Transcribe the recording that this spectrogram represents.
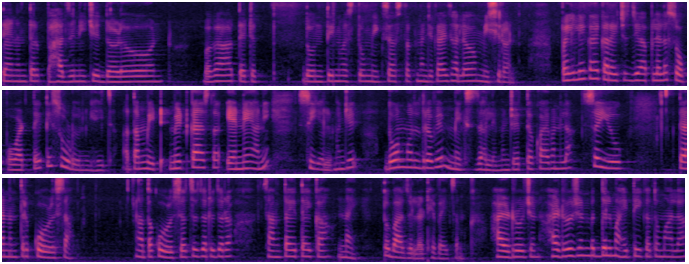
त्यानंतर भाजणीचे दळण. बघा त्याच्यात दोन तीन वस्तू मिक्स असतात. म्हणजे काय झालं? मिश्रण. पहिले काय करायचं? जे आपल्याला सोपं वाटतंय ते सोडून घ्यायचं. आता मीठ. मीठ काय असतं? एन ए आणि सी एल म्हणजे दोन मूलद्रव्य मिक्स झाले. म्हणजे तो काय म्हणला संयोग. त्यानंतर कोळसा. आता कोळसाचं जर जरा सांगता येत आहे का? नाही. तो बाजूला ठेवायचा मग. हायड्रोजन. हायड्रोजनबद्दल माहिती आहे का तुम्हाला?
